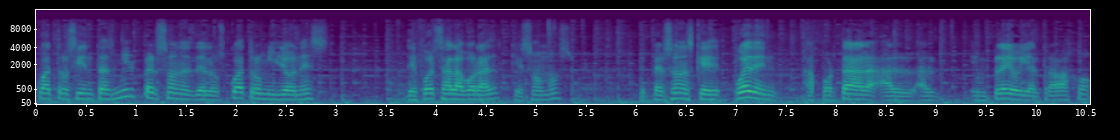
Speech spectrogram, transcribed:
400 mil personas de los 4 millones de fuerza laboral que somos, de personas que pueden aportar al, empleo y al trabajo,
